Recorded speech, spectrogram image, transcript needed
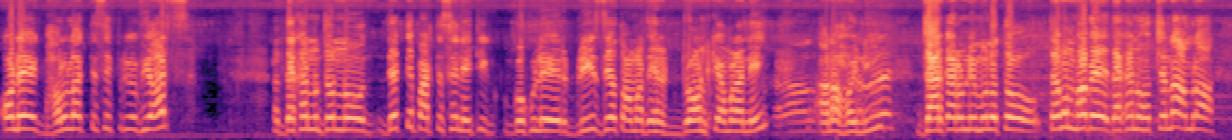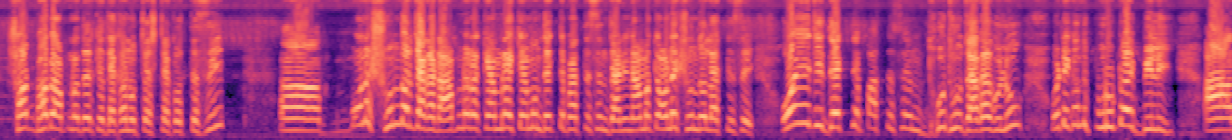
অনেক ভালো লাগতেছে প্রিয় ভিউয়ার্স দেখানোর জন্য দেখতে পারতেছেন এটি গোকুলের ব্রিজ যেহেতু আমাদের ড্রোন ক্যামেরা নেই, আনা হয়নি। যার কারণে মূলত তেমনভাবে দেখানো হচ্ছে না। আমরা শর্টভাবে আপনাদেরকে দেখানোর চেষ্টা করতেছি। অনেক সুন্দর জায়গাটা। আপনারা ক্যামেরায় কেমন দেখতে পাচ্তেছেন জানি না, আমাকে অনেক সুন্দর লাগতেছে। ওই যে দেখতে পাচ্তেছেন ধুধু জায়গাগুলো, ওটা কিন্তু পুরোটাই বিলি। আর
